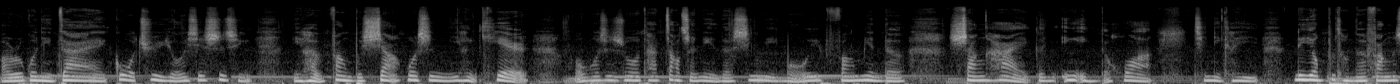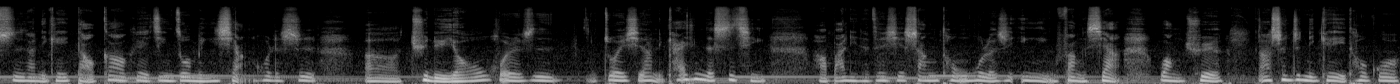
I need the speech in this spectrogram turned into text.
而如果你在过去有一些事情你很放不下，或是你很 care，或是说它造成你的心理某一方面的伤害跟阴影的话，请你可以利用不同的方式啊，你可以祷告，可以静坐冥想，或者是呃去旅游，或者是做一些让你开心的事情。好，把你的这些伤痛或者是阴影放下、忘却，然后甚至你可以透过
